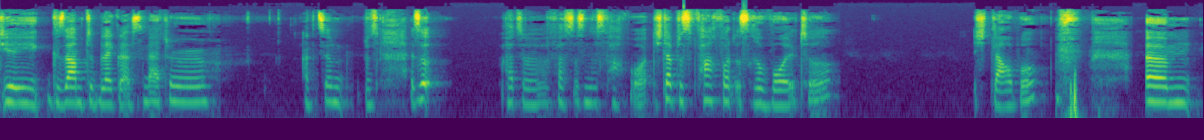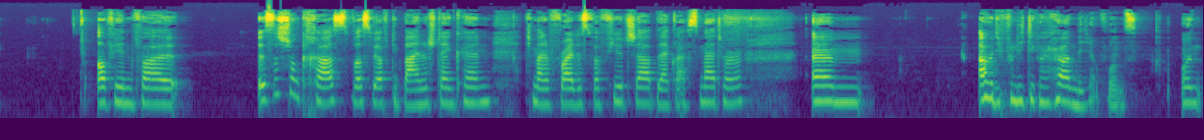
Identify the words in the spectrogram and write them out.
die gesamte Black Lives Matter Aktion. Also, warte, was ist denn das Fachwort? Ich glaube, das Fachwort ist Revolte. Ich glaube. ähm, auf jeden Fall es ist schon krass, was wir auf die Beine stellen können. Ich meine, Fridays for Future, Black Lives Matter. Ähm, aber die Politiker hören nicht auf uns. Und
